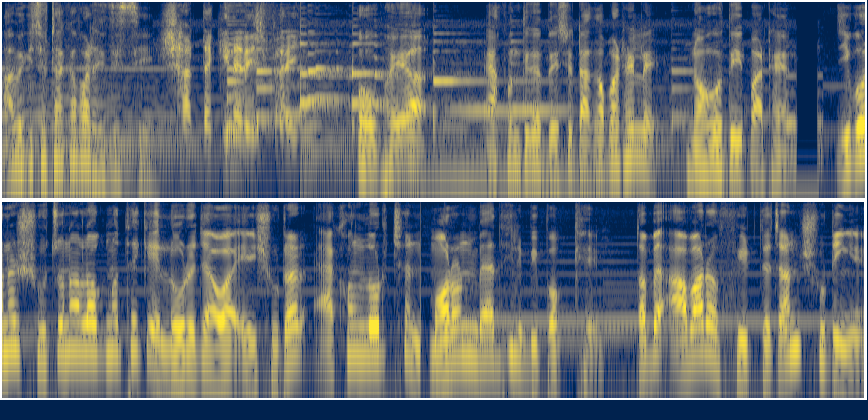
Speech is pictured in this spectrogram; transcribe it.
আমি কিছু টাকা পাঠিয়ে দিচ্ছি। শার্টটা কিনে নিস ভাই। ও ভাইয়া এখন থেকে দেশে টাকা পাঠালে নগদেই পাঠান। জীবনের সূচনা লগ্ন থেকে লড়ে যাওয়া এই শুটার এখন লড়ছেন মরণ ব্যাধির বিপক্ষে। তবে আবারও ফিরতে চান শুটিংয়ে।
